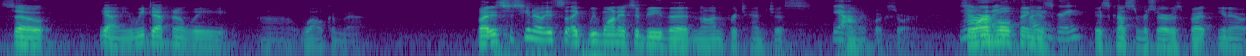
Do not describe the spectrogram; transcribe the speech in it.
so yeah, I mean, we definitely uh, welcome that. But it's just you know, it's like we want it to be the non-pretentious Yeah. comic book store. So No, our and I- whole thing I is agree. is customer service, but you know,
